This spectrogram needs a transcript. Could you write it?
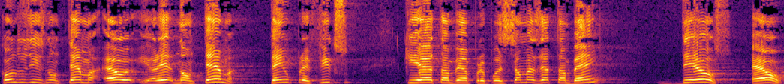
Quando diz não tema, El, não tema, tem o um prefixo que é também a preposição, mas é também Deus, El.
